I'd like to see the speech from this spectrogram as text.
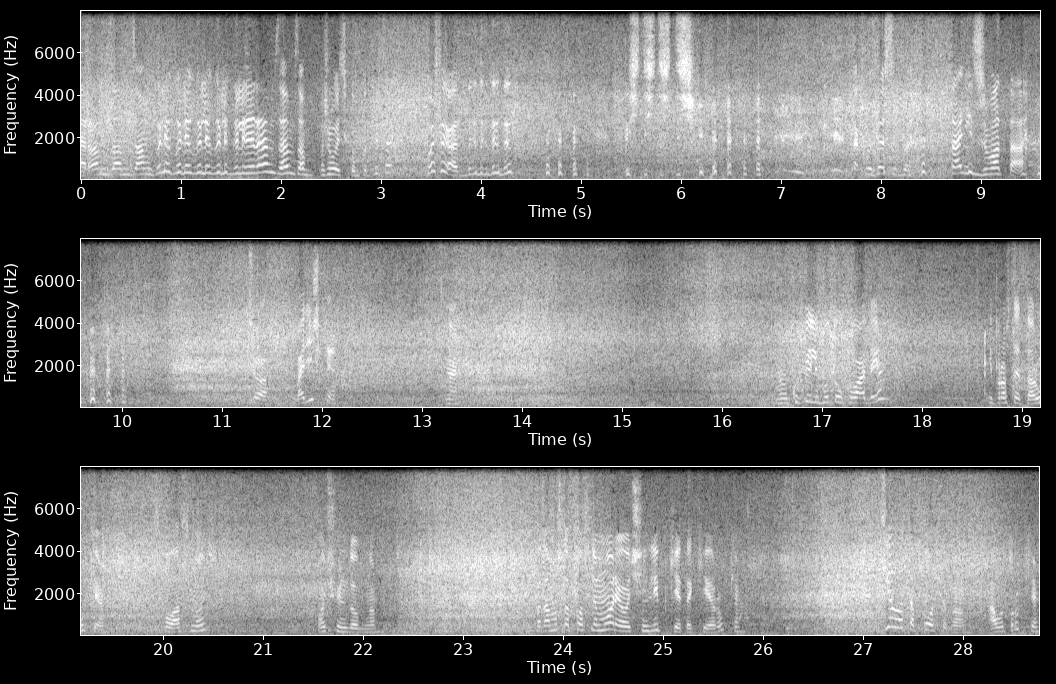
арам зам зам, гули гули гули гули гули, рам зам зам. Животиком потрясай. Можешь такая, дык дык дык дык. Тыщ тыщ тыщ тыщ. Такой, знаешь, танец живота. Чего, водички? На. Ну, купили бутылку воды и просто это руки сполоснуть. Очень удобно. Потому что после моря очень липкие такие руки. Тело-то пофигу, а вот руки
